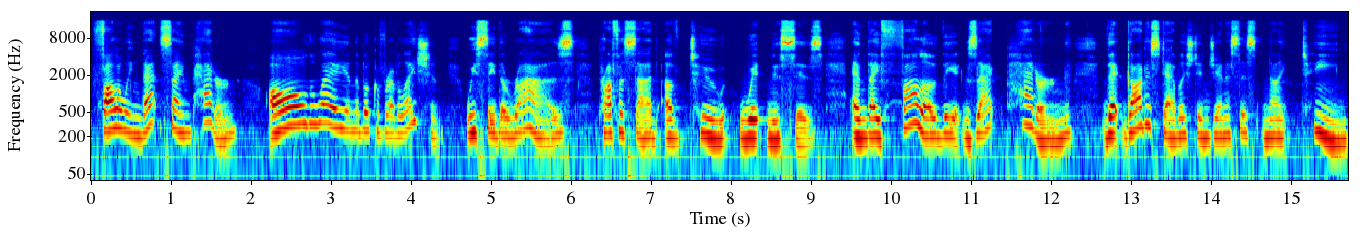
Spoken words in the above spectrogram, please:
following that same pattern, all the way in the book of Revelation, we see the rise prophesied of two witnesses. And they follow the exact pattern that God established in Genesis 19.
